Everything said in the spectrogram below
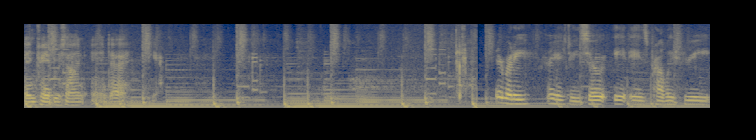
in Train to Busan. And uh, yeah. Hey everybody, how are you guys doing? So it is probably 3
